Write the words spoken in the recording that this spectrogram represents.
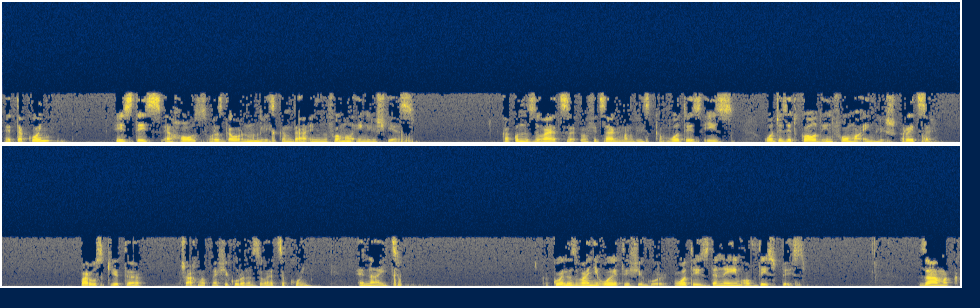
Это конь? Is this a horse? В разговорном английском, да. In informal English, yes. Как он называется в официальном английском? What is, is, what is it called in formal English? Рыцарь. По-русски это шахматная фигура называется конь. A knight. Какое название у этой фигуры? What is the name of this piece? Замок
